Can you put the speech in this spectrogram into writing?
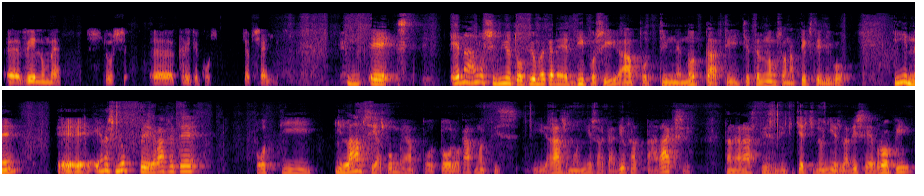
ε, δίνουμε στους κριτικούς και τους Έλληνες. ένα άλλο σημείο το οποίο μου έκανε εντύπωση από την ενότητα αυτή και θέλω να μας το αναπτύξετε λίγο είναι ε, ένα σημείο που περιγράφεται ότι η λάμψη, ας πούμε, από το ολοκαύμα της Ιεράς Μονής Αρκαδίου θα ταράξει τα νερά στις δυτικές κοινωνίες, δηλαδή σε Ευρώπη,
